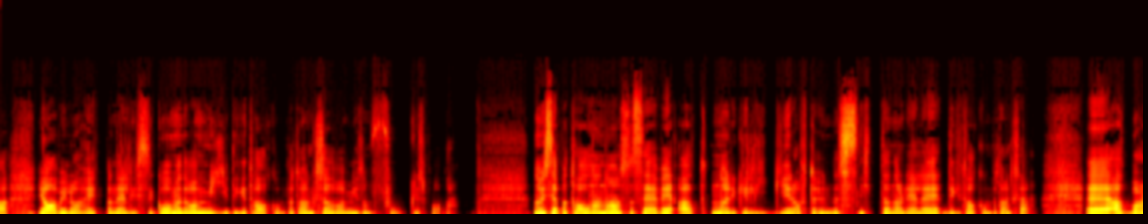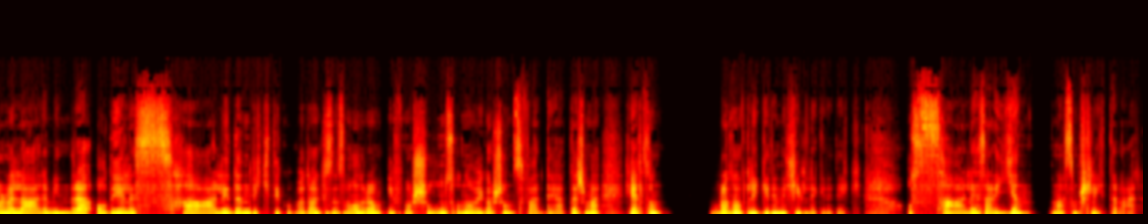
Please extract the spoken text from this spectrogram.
og ja, vi lå høyt på en del risiko, men det var mye digital kompetanse, og det var mye sånn fokus på det. Når vi ser på tallene nå, så ser vi at Norge ligger ofte under snittet når det gjelder digital kompetanse. Eh, at barna lærer mindre, og det gjelder særlig den viktige kompetansen som handler om informasjons- og navigasjonsferdigheter, som er helt sånn blant annet ligger inne i kildekritikk. Og særlig så er det jentene som sliter der.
